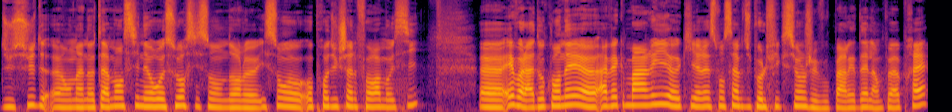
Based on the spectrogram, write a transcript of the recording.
du Sud. on a notamment Ciné Ressources, ils sont, dans le, ils sont au, Production Forum aussi. Euh, et voilà, donc on est euh, avec Marie, euh, qui est responsable du pôle fiction, je vais vous parler d'elle un peu après,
